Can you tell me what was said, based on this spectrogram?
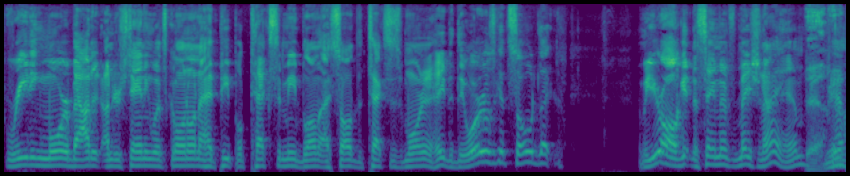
reading more about it, understanding what's going on. I had people texting me, blowing. I saw the text this morning. Hey, did the Orioles get sold? Like, I mean, you're all getting the same information I am. Yeah, yeah,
